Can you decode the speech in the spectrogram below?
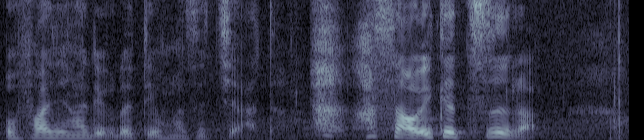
我发现他留的电话是假的，他少一个字了。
